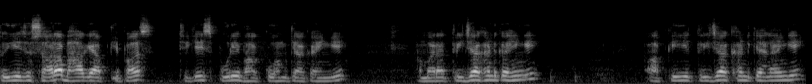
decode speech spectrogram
तो ये जो सारा भाग है आपके पास, ठीक है, इस पूरे भाग को हम क्या कहेंगे? हमारा त्रिजा खंड कहेंगे आपके ये त्रिजा खंड कहलाएँगे,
